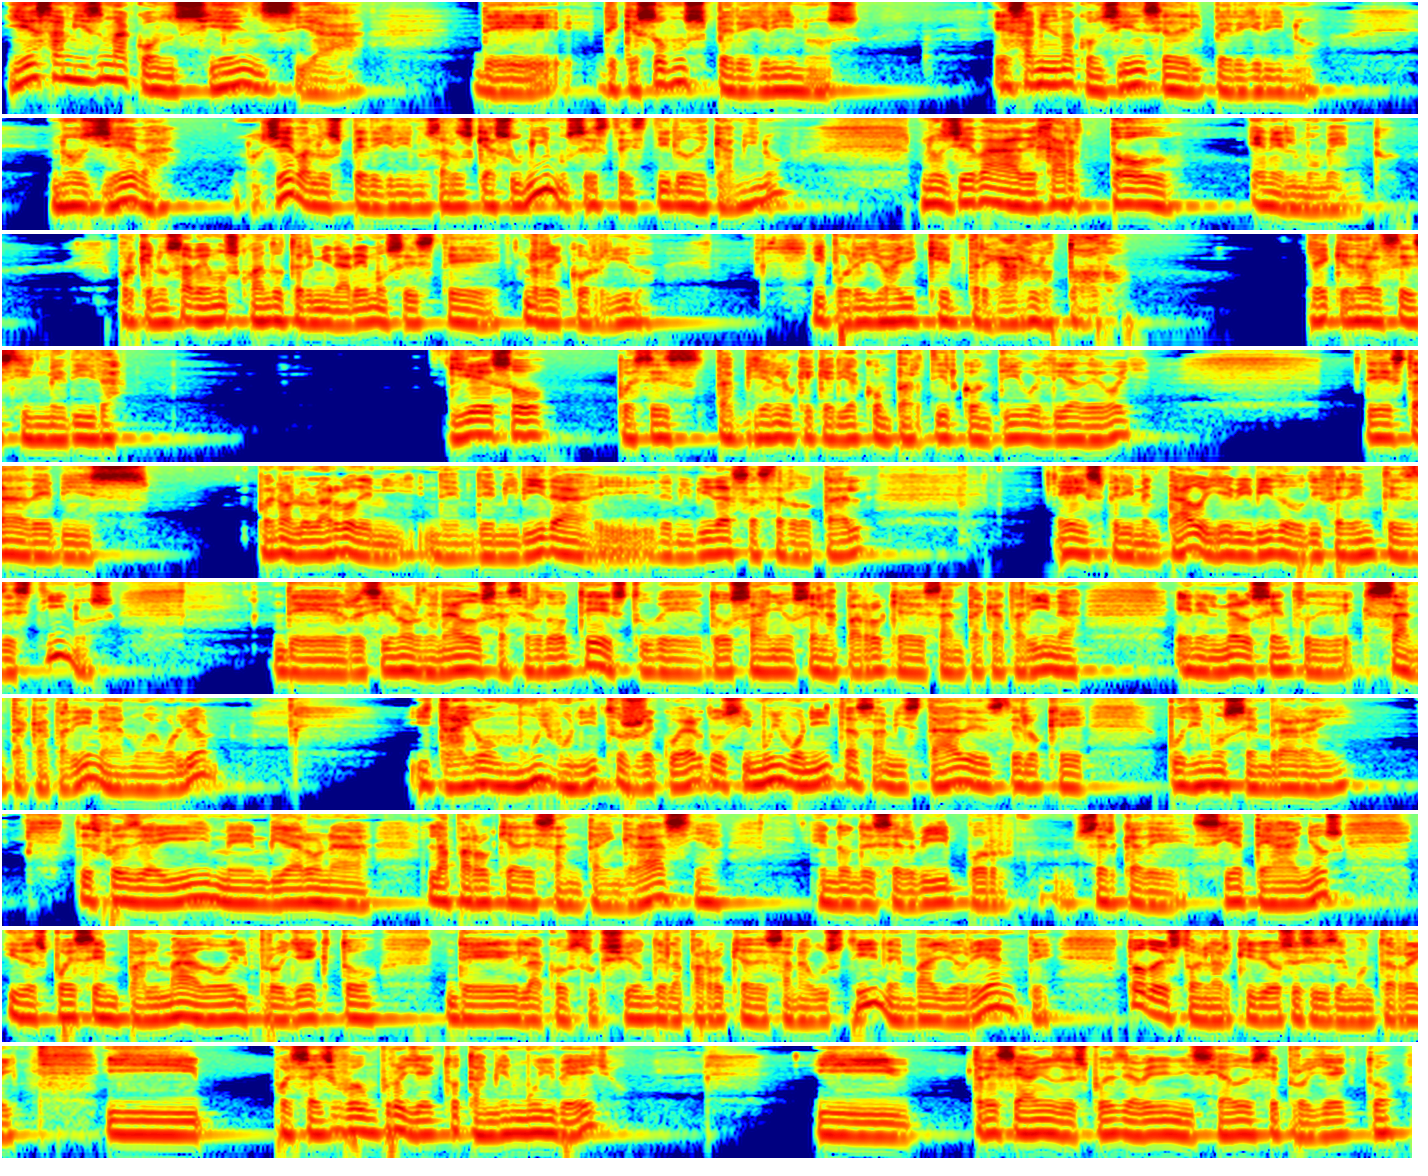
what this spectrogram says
Y esa misma conciencia de, de que somos peregrinos, esa misma conciencia del peregrino, nos lleva, nos lleva a los peregrinos, a los que asumimos este estilo de camino, nos lleva a dejar todo en el momento, porque no sabemos cuándo terminaremos este recorrido, y por ello hay que entregarlo todo, y hay que darse sin medida. Y eso, pues es también lo que quería compartir contigo el día de hoy. Esta de mis, bueno, a lo largo de mi, de, mi vida y de mi vida sacerdotal, he experimentado y he vivido diferentes destinos. De recién ordenado sacerdote estuve dos años en la parroquia de Santa Catarina, en el mero centro de Santa Catarina, en Nuevo León y traigo muy bonitos recuerdos y muy bonitas amistades de lo que pudimos sembrar ahí. Después de ahí me enviaron a la parroquia de Santa Ingracia, en donde serví por cerca de siete años y después empalmado el proyecto de la construcción de la parroquia de San Agustín en Valle Oriente. Todo esto en la arquidiócesis de Monterrey. Y pues eso fue un proyecto también muy bello. Y 13 años después de haber iniciado ese proyecto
